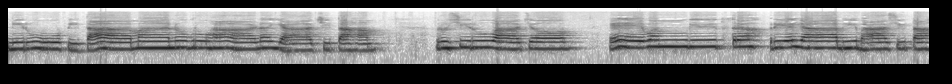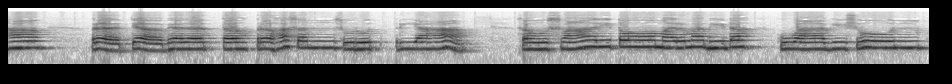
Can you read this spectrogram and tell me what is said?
निरूपितामानुगृहाण याचितः। ऋषिरुवाच एवं गित्रः प्रिययाभिभाषितः। प्रत्यभ्यदत्तः प्रहसन् सुहृत्प्रियः संस्मारितो मर्मभिदः कुवागिषून्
